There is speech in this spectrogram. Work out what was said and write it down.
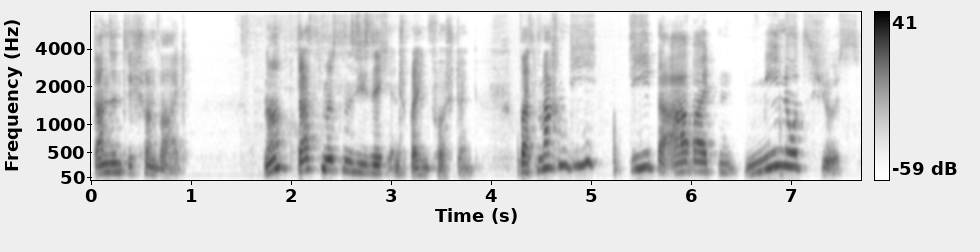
dann sind Sie schon weit. Ne? Das müssen Sie sich entsprechend vorstellen. Was machen die? Die bearbeiten minutiös,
